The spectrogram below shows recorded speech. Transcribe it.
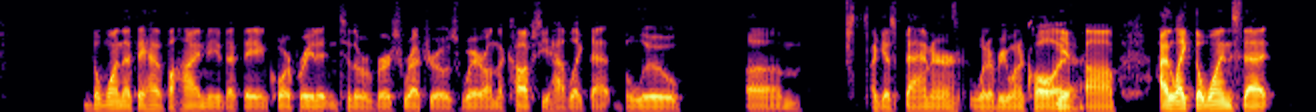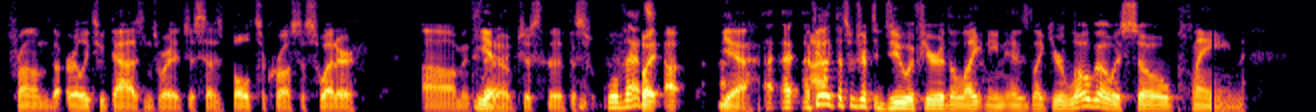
the one that they have behind me that they incorporate it into the reverse retros where on the cuffs you have like that blue um I guess banner, whatever you want to call it. Um I like the ones that from the early 2000s where it just says bolts across the sweater um instead Yeah. of just the the well, that's but uh, yeah. I, I- I feel I- like that's what you have to do if you're the Lightning. Is like your logo is so plain,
